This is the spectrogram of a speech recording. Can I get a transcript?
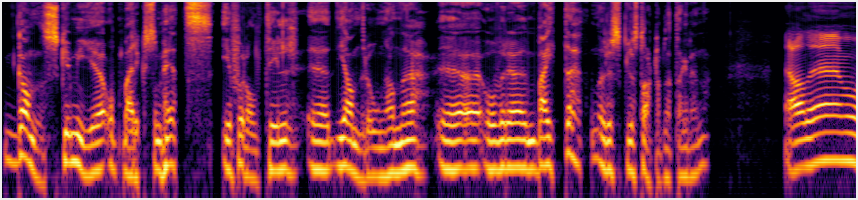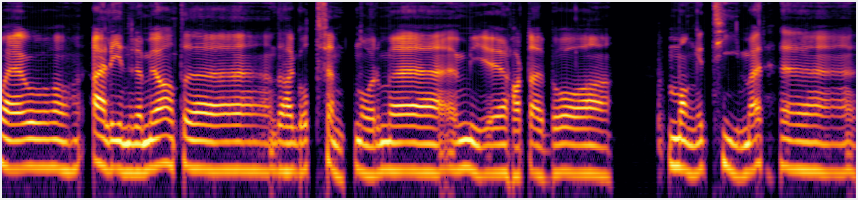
ganske mye oppmerksomhet i forhold til eh, de andre ungene over beite, når du skulle starte opp dette greiene. Ja, det må jeg jo ærlig innrømme, ja. At eh, det har gått 15 år med mye hardt arbeid og mange timer eh,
